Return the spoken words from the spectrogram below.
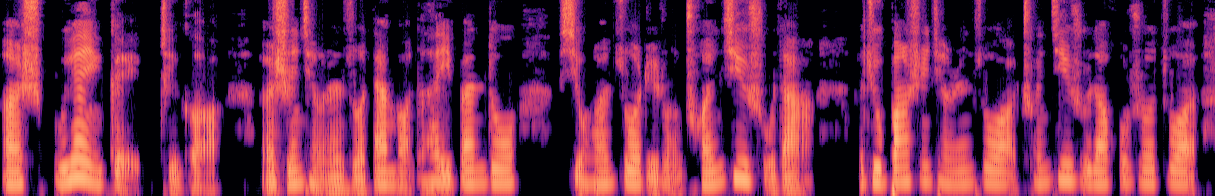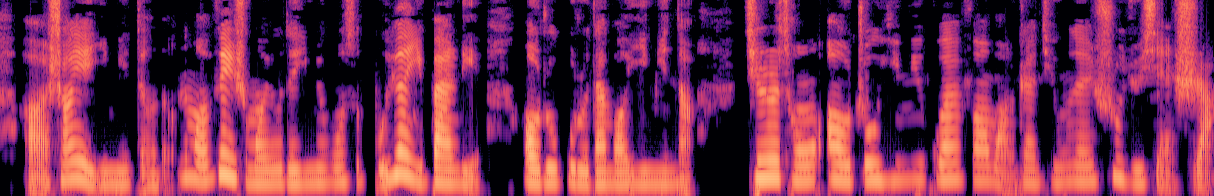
呃是不愿意给这个呃申请人做担保的，他一般都喜欢做这种纯技术的。就帮申请人做纯技术的，或者说做啊商业移民等等。那么，为什么有的移民公司不愿意办理澳洲雇主担保移民呢？其实，从澳洲移民官方网站提供的数据显示啊，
